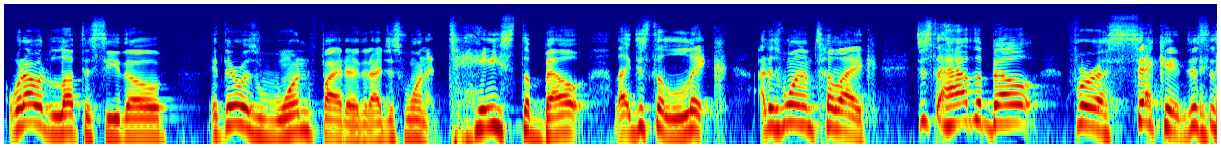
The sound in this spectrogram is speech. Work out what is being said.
what I would love to see though, if there was one fighter that I just want to taste the belt, like just a lick. I just want him to like just to have the belt for a second, just to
